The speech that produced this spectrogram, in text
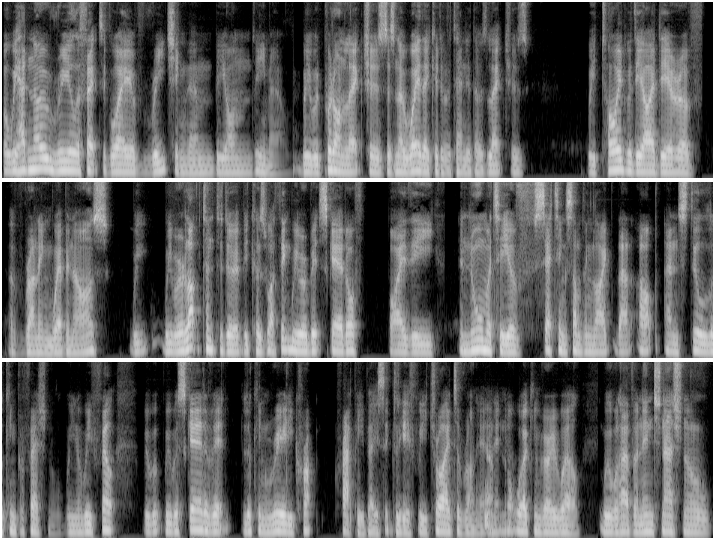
but we had no real effective way of reaching them beyond email. We would put on lectures. There's no way they could have attended those lectures. We toyed with the idea of, of running webinars. We, we were reluctant to do it because I think we were a bit scared off by the enormity of setting something like that up and still looking professional. We, you know, we felt we were, we were scared of it looking really cra- crappy, basically, if we tried to run it and it not working very well. We will have an international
